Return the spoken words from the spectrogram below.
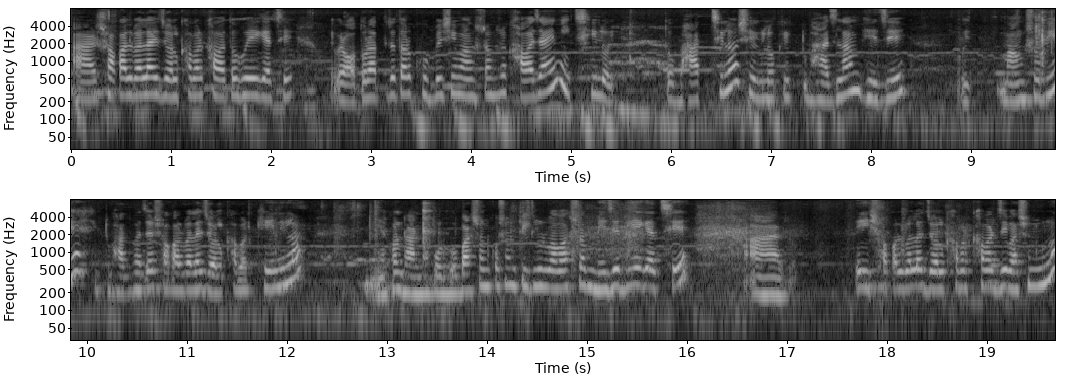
আর সকালবেলায় জলখাবার খাওয়া তো হয়ে গেছে। এবার অত রাত্রে তো আর খুব বেশি মাংস টাংস খাওয়া যায়নি, ছিলই। তো ভাত ছিল, সেগুলোকে একটু ভাজলাম, ভেজে ওই মাংস দিয়ে একটু ভাত ভাজা, সকালবেলায় জলখাবার খেয়ে নিলাম। এখন রান্না করব। বাসন কোসন পিগলুর বাবা সব মেজে দিয়ে গেছে। আর এই সকালবেলা জলখাবার খাবার যে বাসনগুলো,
